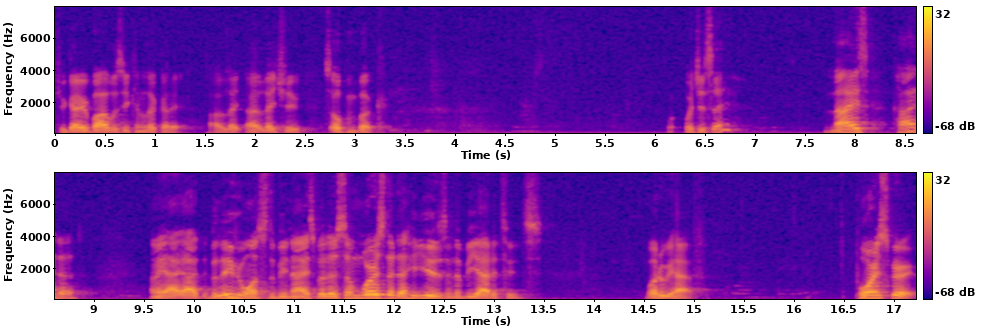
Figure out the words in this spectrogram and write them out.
If you got your Bibles, you can look at it. I'll let, I'll let you. It's open book. What'd you say? Nice, kind of. I mean, I, I, believe he wants to be nice, but there's some words that, that he used in the Beatitudes. What do we have? Poor in spirit.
